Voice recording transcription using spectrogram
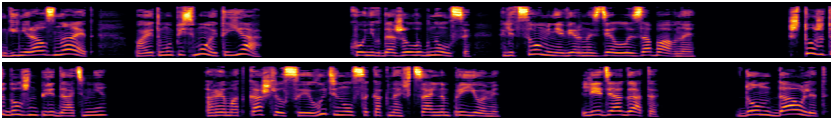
«Генерал знает, поэтому письмо — это я». Конюх даже улыбнулся, лицо у меня верно сделалось забавное. «Что же ты должен передать мне?» Рэм откашлялся и вытянулся, как на официальном приеме. «Леди Агата, Дом Даулет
